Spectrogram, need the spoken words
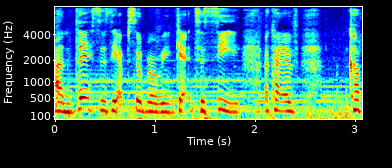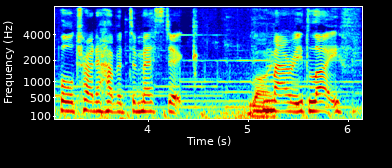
and this is the episode where we get to see a kind of couple trying to have a domestic, Life. married life.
